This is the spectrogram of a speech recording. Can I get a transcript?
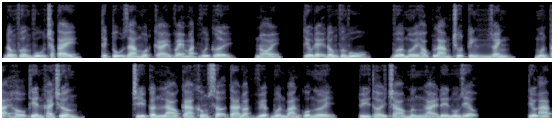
Đông phương vũ chắp tay, tích tụ ra một cái vẻ mặt vui cười, nói, tiểu đệ đông phương vũ, vừa mới học làm chút kinh doanh, muốn tại hậu thiên khai trương. Chỉ cần lao ca không sợ ta đoạt việc buôn bán của ngươi, tuy thời chào mừng ngài đến uống rượu. Tiểu áp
